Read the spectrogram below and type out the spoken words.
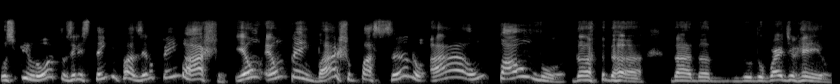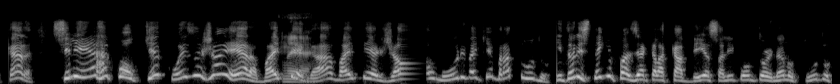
os pilotos eles têm que fazer no pé embaixo. E é um, é um pé embaixo passando a um palmo da, da, da, da do, do guarda-rail. Cara, se ele erra qualquer coisa, já era. Vai pegar, é. vai beijar o muro e vai quebrar tudo. Então eles têm que fazer aquela cabeça ali contornando tudo.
